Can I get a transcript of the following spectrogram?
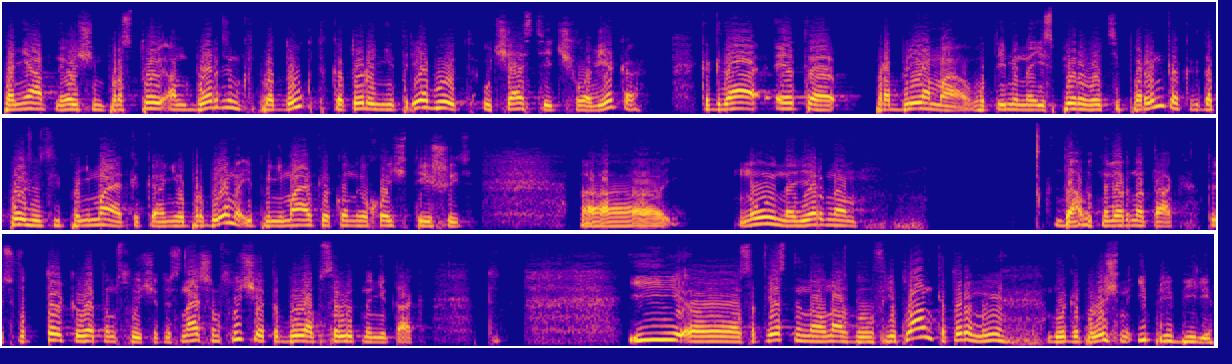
понятный, очень простой анбординг продукт, который не требует участия человека, когда это проблема вот именно из первого типа рынка, когда пользователь понимает, какая у него проблема и понимает, как он ее хочет решить. А, ну, наверное, да, вот, наверное, так. То есть вот только в этом случае. То есть в нашем случае это было абсолютно не так. И, э, соответственно, у нас был фриплан, который мы благополучно и прибили.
